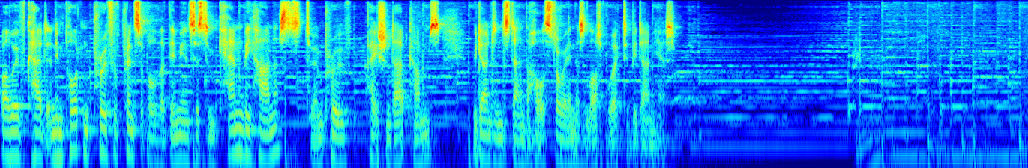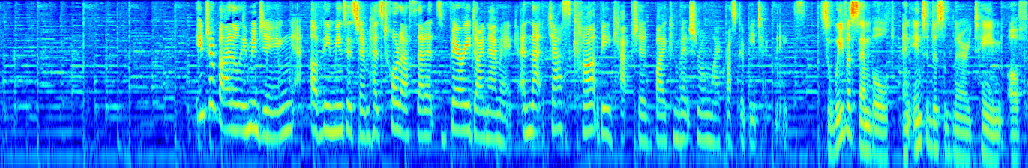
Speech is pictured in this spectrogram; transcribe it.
While we've had an important proof of principle that the immune system can be harnessed to improve patient outcomes, we don't understand the whole story and there's a lot of work to be done yet. Intravital imaging of the immune system has taught us that it's very dynamic and that just can't be captured by conventional microscopy techniques. So we've assembled an interdisciplinary team of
